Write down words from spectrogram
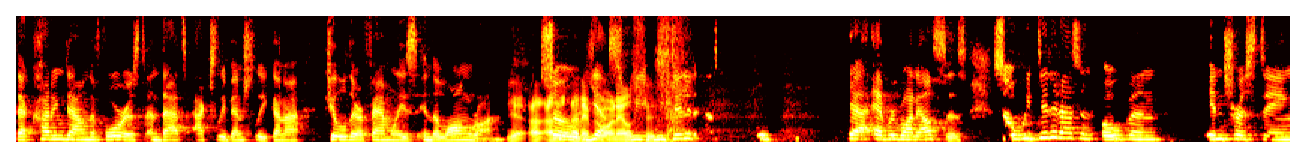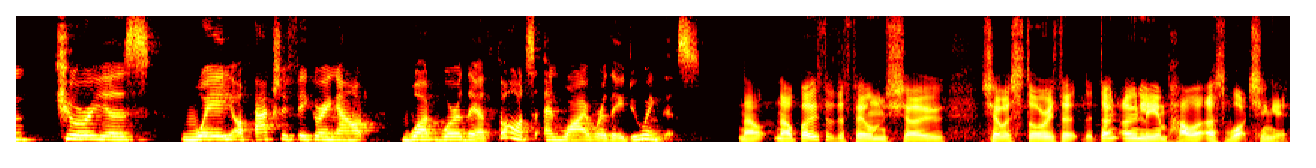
they're cutting down the forest and that's actually eventually going to kill their families in the long run. Yeah and, so and everyone yes, we, we did it as, yeah everyone else's. So we did it as an open interesting curious way of actually figuring out what were their thoughts and why were they doing this. Now, now both of the films show, show us stories that, that don't only empower us watching it,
